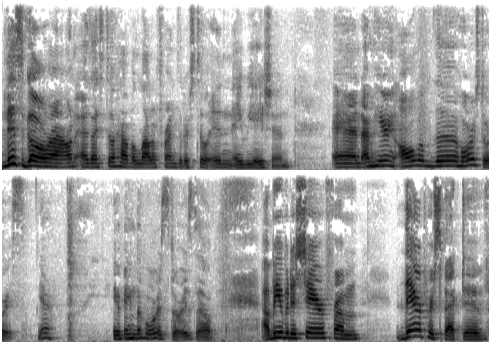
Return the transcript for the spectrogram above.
this go around, as I still have a lot of friends that are still in aviation. And I'm hearing all of the horror stories. Yeah, hearing the horror stories. So I'll be able to share from their perspective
